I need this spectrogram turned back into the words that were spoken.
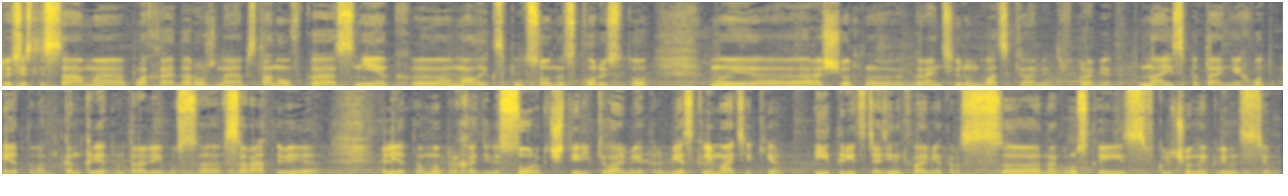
То есть если самая плохая дорожная обстановка, снег, э, малая эксплуатационная скорость, то мы э, расчетно гарантируем 20 километров пробега. На испытаниях вот этого конкретно троллейбуса в Саратове летом мы проходили 44 километра без климатики и 31 километр с э, нагрузкой из с включенной климат-системой.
